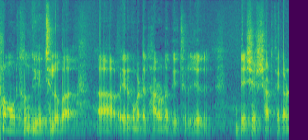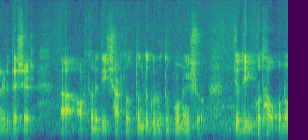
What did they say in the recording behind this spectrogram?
সমর্থন দিয়েছিল বা এরকম একটা ধারণা দিয়েছিল যে দেশের স্বার্থে, কারণ এটা দেশের অর্থনৈতিক স্বার্থ অত্যন্ত গুরুত্বপূর্ণ ইস্যু। যদি কোথাও কোনো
